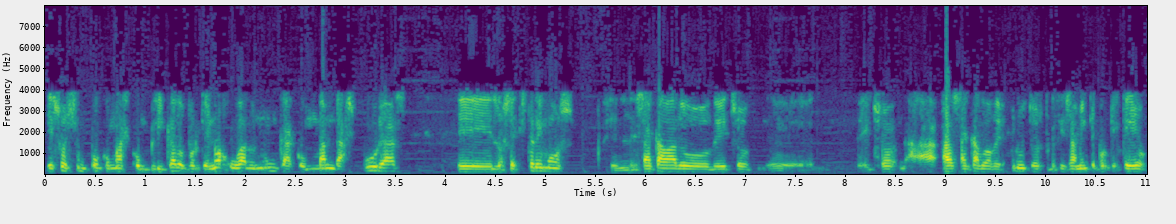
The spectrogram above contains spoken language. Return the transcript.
eso es un poco más complicado porque no ha jugado nunca con bandas puras, eh, los extremos eh, les ha acabado, de hecho, eh, de hecho ha, sacado de frutos precisamente porque creo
